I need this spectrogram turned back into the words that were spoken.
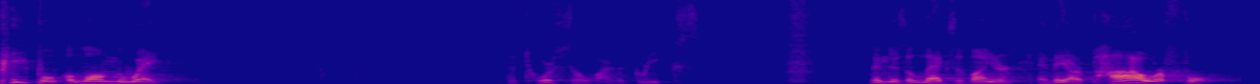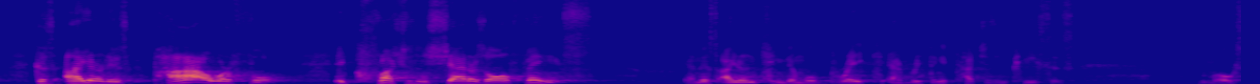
people along the way. The torso are the Greeks. Then there's the legs of iron, and they are powerful because iron is powerful. It crushes and shatters all things. And this iron kingdom will break everything it touches in pieces. Most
